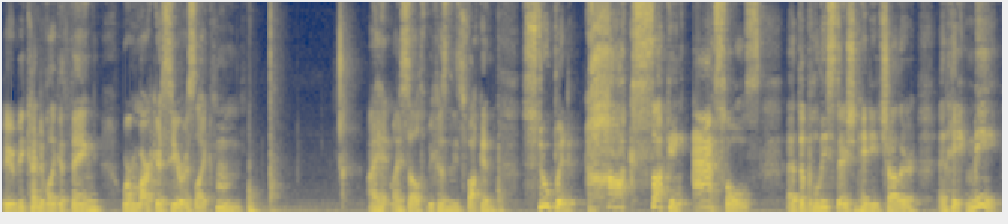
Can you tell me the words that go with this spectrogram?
It would be kind of like a thing where Marcus here is like, hmm, I hate myself because of these fucking stupid cock sucking assholes at the police station hate each other and hate me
